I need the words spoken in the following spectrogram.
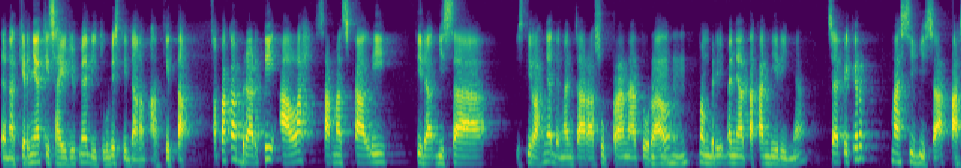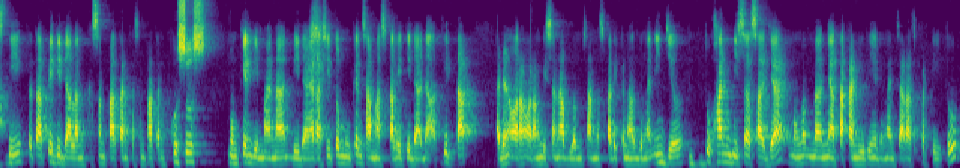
dan akhirnya kisah hidupnya ditulis di dalam Alkitab. Apakah berarti Allah sama sekali tidak bisa istilahnya dengan cara supranatural Mhm. memberi menyatakan dirinya? Saya pikir masih bisa pasti, tetapi di dalam kesempatan-kesempatan khusus mungkin di mana di daerah situ mungkin sama sekali tidak ada Alkitab, ada orang-orang di sana belum sama sekali kenal dengan Injil, Tuhan bisa saja menyatakan dirinya dengan cara seperti itu.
